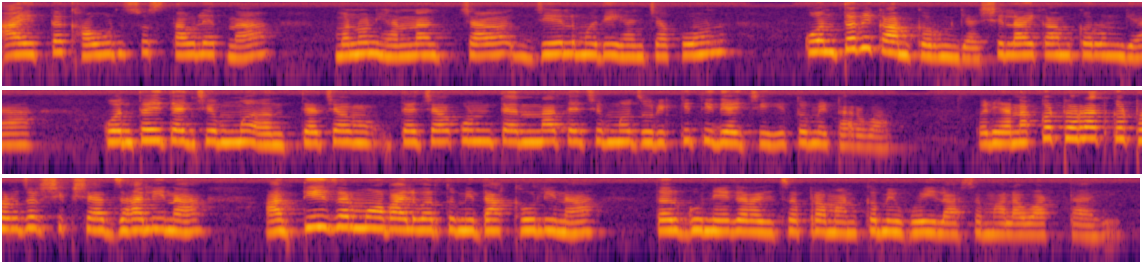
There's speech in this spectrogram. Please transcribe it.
आईतं खाऊन सुस्तावलेत ना म्हणून ह्यांनाच्या जेलमध्ये ह्यांच्या कोण कोणतं बी काम करून घ्या शिलाई काम करून घ्या. कोणतंही त्यांचे म त्याच्या त्याच्याकडून त्यांना त्याची मजुरी किती द्यायची हे तुम्ही ठरवा. पण ह्यांना कठोरात कठोर जर शिक्षा झाली ना आणि ती जर मोबाईलवर तुम्ही दाखवली ना तर गुन्हेगारीचं प्रमाण कमी होईल असं मला वाटतं आहे.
